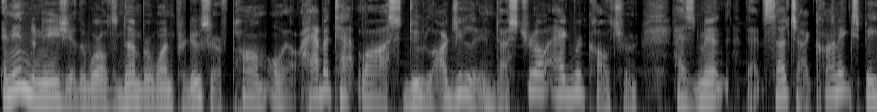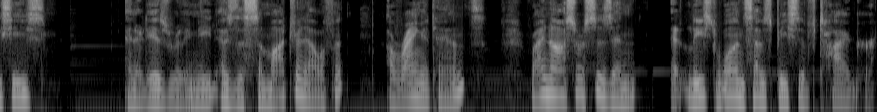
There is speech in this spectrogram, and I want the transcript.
In Indonesia, the world's number one producer of palm oil, habitat loss due largely to industrial agriculture has meant that such iconic species, and it is really neat, as the Sumatran elephant, orangutans, rhinoceroses, and at least one subspecies of tiger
